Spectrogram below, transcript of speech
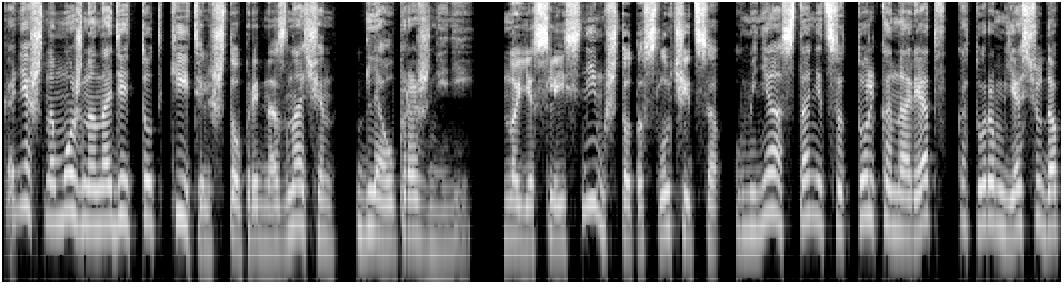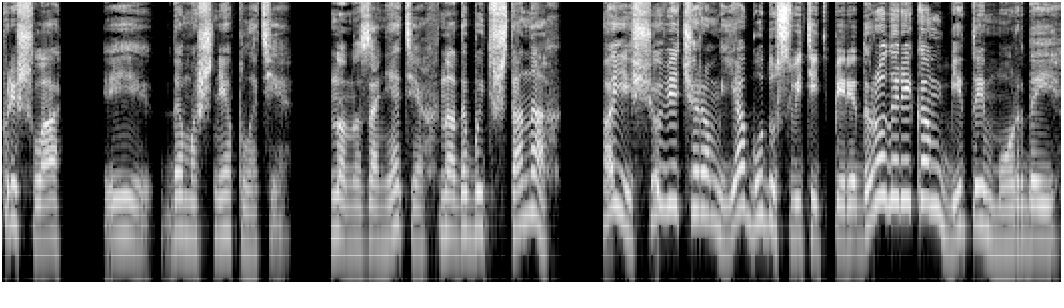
Конечно, можно надеть тот китель, что предназначен для упражнений. Но если и с ним что-то случится, у меня останется только наряд, в котором я сюда пришла, и домашнее платье. Но на занятиях надо быть в штанах. А еще вечером я буду светить перед Родериком битой мордой.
